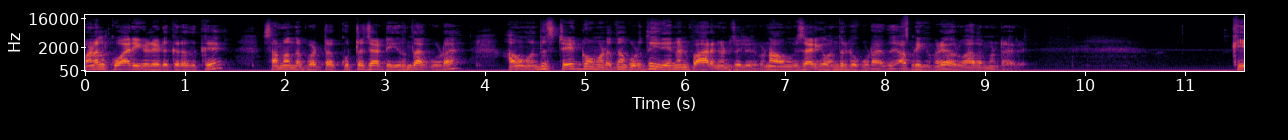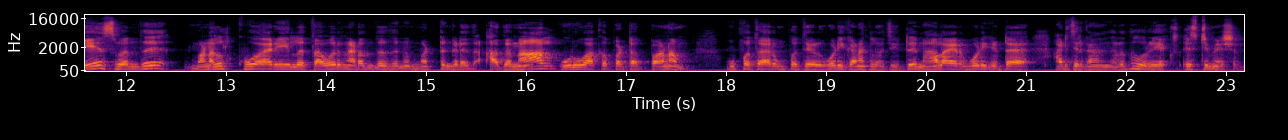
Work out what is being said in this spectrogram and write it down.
மணல் குவாரிகள் எடுக்கிறதுக்கு சம்மந்தப்பட்ட குற்றச்சாட்டு இருந்தால் கூட அவங்க வந்து ஸ்டேட் கவர்மெண்ட்டு தான் கொடுத்து இது என்னென்னு பாருங்கன்னு சொல்லியிருக்கணும். அவங்க விசாரிக்க வந்திருக்கக்கூடாது அப்படிங்கிற மாதிரி அவர் வாதம் பண்ணுறாரு கேஸ் வந்து மணல் குவாரியில் தவறு நடந்ததுன்னு மட்டும் கிடையாது. அதனால் உருவாக்கப்பட்ட பணம் முப்பத்தாறு முப்பத்தேழு கோடி கணக்கில் வச்சுக்கிட்டு நாலாயிரம் கோடி கிட்ட அடிச்சிருக்காங்கங்கிறது ஒரு எக்ஸ் எஸ்டிமேஷன்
